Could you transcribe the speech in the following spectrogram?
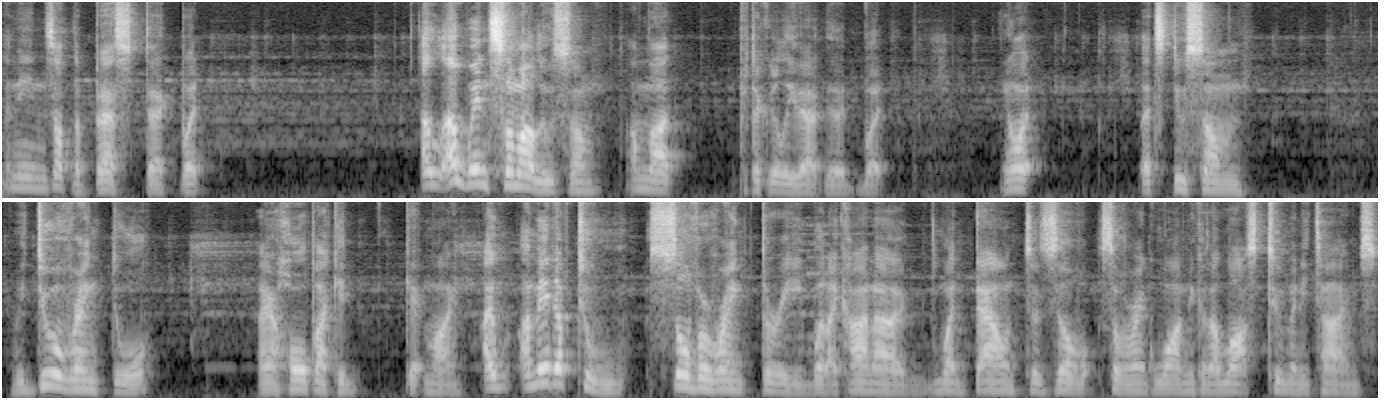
I mean, it's not the best deck, but I'll, I'll win some, I'll lose some. I'm not particularly that good, but you know what? Let's do some... We do a rank duel. I hope I could get mine. I, I made up to silver rank 3, but I kind of went down to silver, silver rank 1 because I lost too many times.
